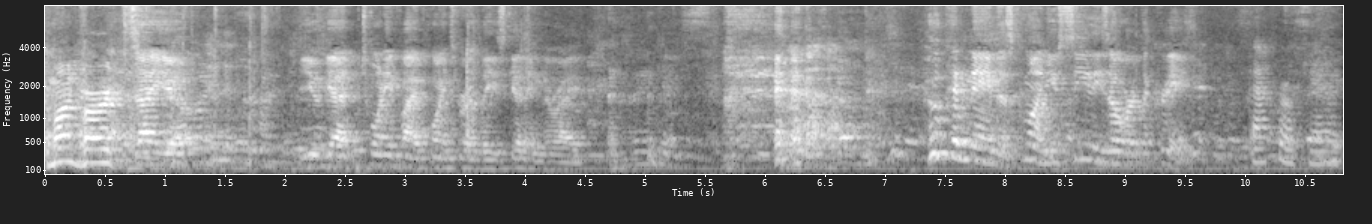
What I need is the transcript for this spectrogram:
Come on, Bert. Is that you? You get 25 points for at least getting the right. Who can name this? Come on, you see these over at the creek. Sacro can.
